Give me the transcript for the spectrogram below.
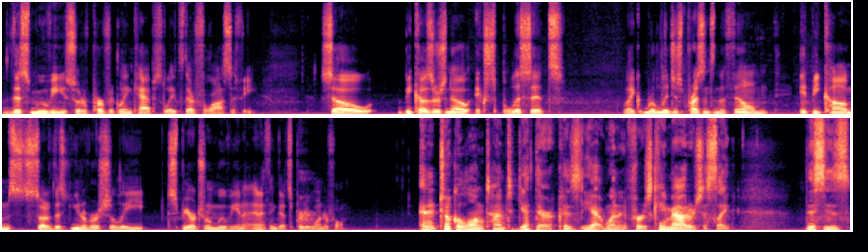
this movie sort of perfectly encapsulates their philosophy. So, because there's no explicit like religious presence in the film, it becomes sort of this universally spiritual movie, and, and I think that's pretty wonderful. And it took a long time to get there because, yeah, when it first came out, it was just like, this is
